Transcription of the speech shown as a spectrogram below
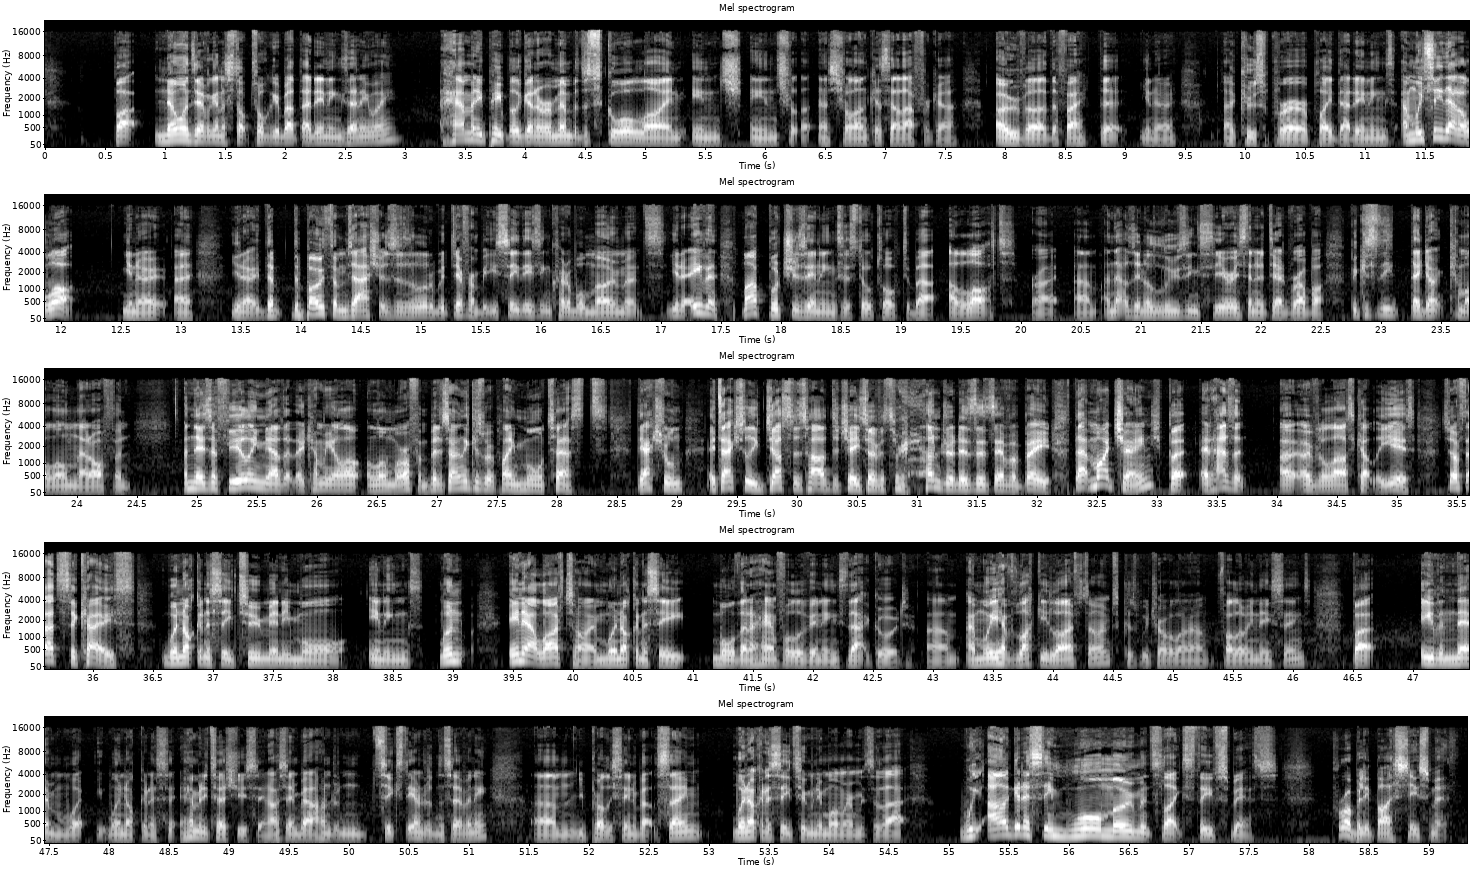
But no one's ever going to stop talking about that innings anyway how many people are going to remember the score line in in Sri, uh, Sri Lanka, South Africa, over the fact that you know uh, Kusal Perera played that innings, and we see that a lot. You know, uh, you know the the Botham's Ashes is a little bit different, but you see these incredible moments. You know, even Mark Butcher's innings is still talked about a lot, right? Um, and that was in a losing series in a dead rubber because they, they don't come along that often. And there's a feeling now that they're coming along, more often, but it's only because we're playing more tests. The actual, it's actually just as hard to chase over 300 as it's ever been. That might change, but it hasn't uh, over the last couple of years. So if that's the case, we're not going to see too many more innings. When in our lifetime, we're not going to see more than a handful of innings that good. Um, and we have lucky lifetimes because we travel around following these things. But even then, we're, not going to see. How many tests you seen? I've seen about 160, 170. Um, you've probably seen about the same we're not going to see too many more moments of that. We are going to see more moments like Steve Smith's. Probably by Steve Smith.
